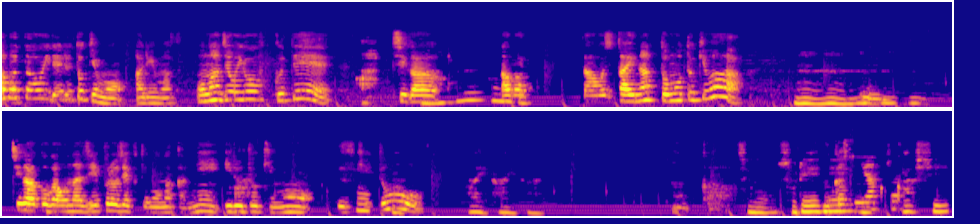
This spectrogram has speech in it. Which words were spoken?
アバターを入れる時もあります。同じお洋服であ違うアバターをしたいなと思う時は、違う子が同じプロジェクトの中にいる時もあるけど、はいはいはい。か、そう、それね、昔やった昔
